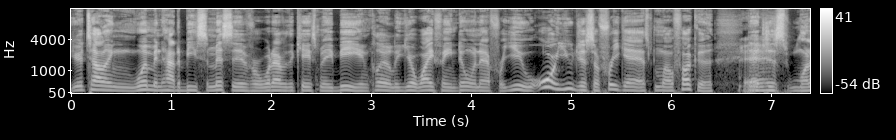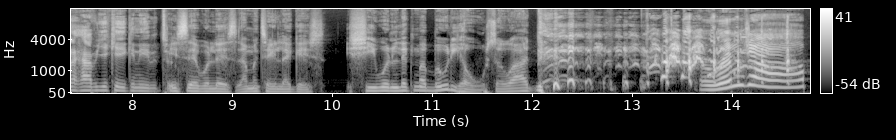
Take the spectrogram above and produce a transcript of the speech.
you're telling women how to be submissive or whatever the case may be, and clearly your wife ain't doing that for you, or you just a freak ass motherfucker Yeah. that just want to have your cake and eat it too. He said, "Well, listen, I'm gonna tell you like this. She wouldn't lick my booty hole, so I Rim job.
